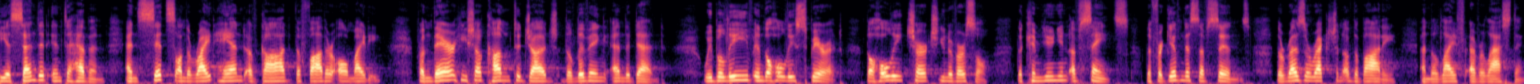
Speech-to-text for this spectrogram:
He ascended into heaven and sits on the right hand of God the Father Almighty. From there he shall come to judge the living and the dead. We believe in the Holy Spirit the Holy Church Universal, the communion of saints, the forgiveness of sins, the resurrection of the body, and the life everlasting.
